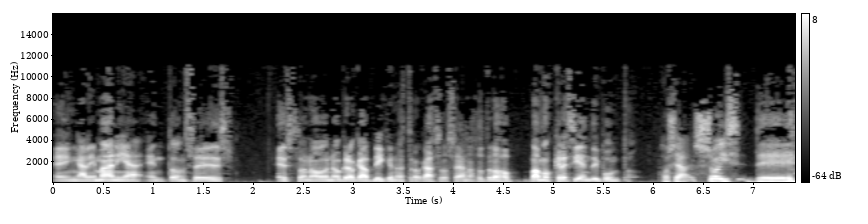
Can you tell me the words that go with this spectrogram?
en Alemania, entonces esto no, no creo que aplique en nuestro caso, o sea, nosotros vamos creciendo y punto. O sea, sois de,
